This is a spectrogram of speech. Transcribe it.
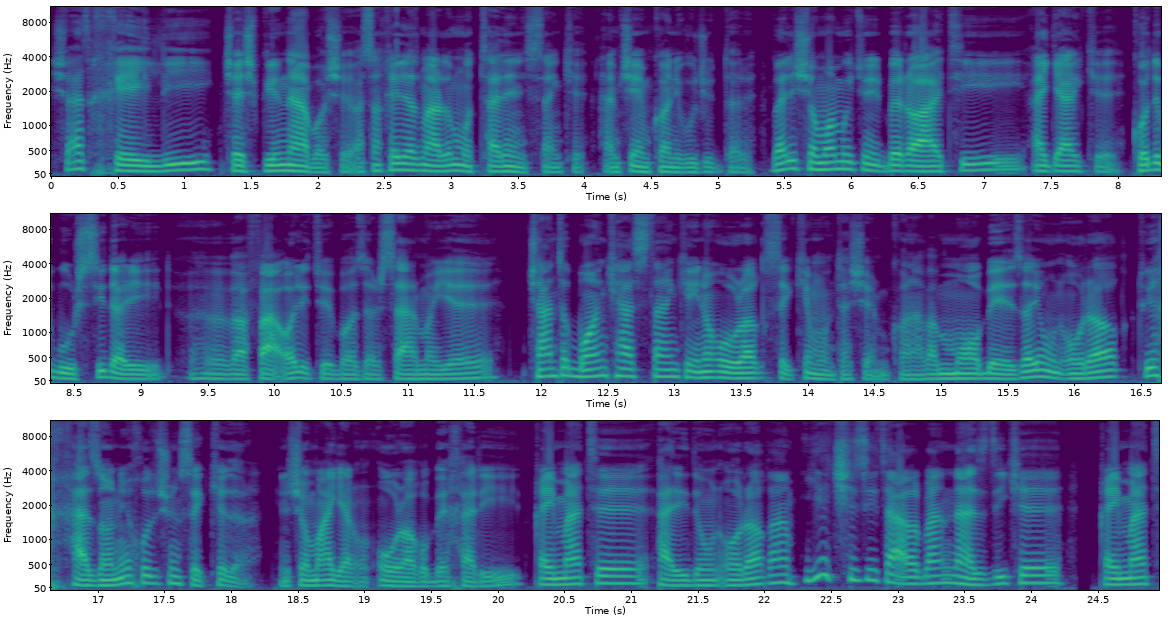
شاید خیلی چشمگیر نباشه. اصلا خیلی از مردم مطلع نیستن که همچین امکانی وجود داره. ولی شما می‌تونید به راحتی اگر که کد بورسی دارید و فعالی توی بازار سرمایه چند تا بانک هستن که اینا اوراق سکه منتشر می‌کنن و ما به ازای اون اوراق توی خزانه خودشون سکه دارن. یعنی شما اگر اون اوراق رو بخرید قیمت خرید اون اوراق هم یه چیزی تقریبا نزدیک قیمت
